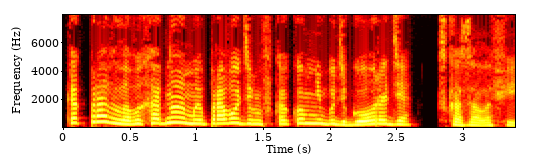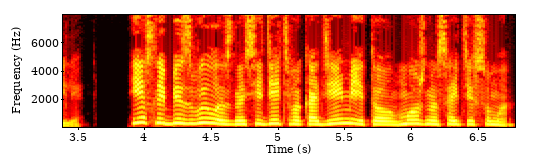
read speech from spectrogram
«Как правило, выходной мы проводим в каком-нибудь городе», — сказала Фили. «Если безвылазно сидеть в академии, то можно сойти с ума».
